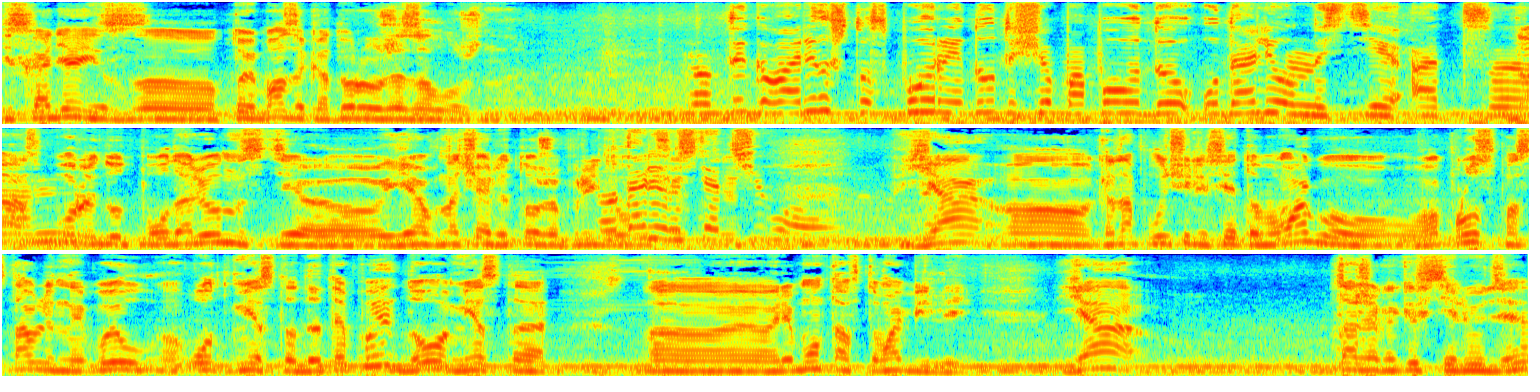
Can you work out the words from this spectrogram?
исходя из э, той базы, которая уже заложена. Но ты говорил, что споры идут еще по поводу удаленности от... Э, да, споры идут по удаленности. Я вначале тоже принял Удаленности от чего? Я, когда получили всю эту бумагу, вопрос поставленный был от места ДТП до места ремонта автомобилей. Я, так же, как и все люди,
